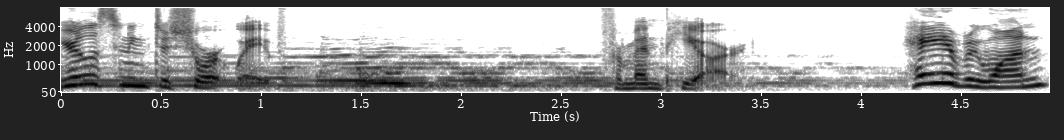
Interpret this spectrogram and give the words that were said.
You're listening to Shortwave from NPR. Hey everyone,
